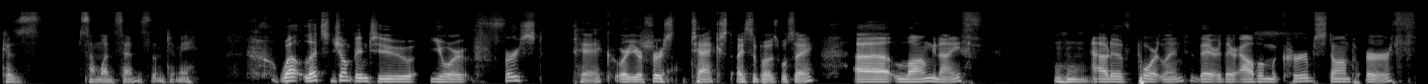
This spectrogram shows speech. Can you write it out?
because someone sends them to me. Well, let's jump into your first pick or your first text, I suppose we'll say. Uh, Long Knife Mhm. out of Portland. Their their album Curb Stomp Earth.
